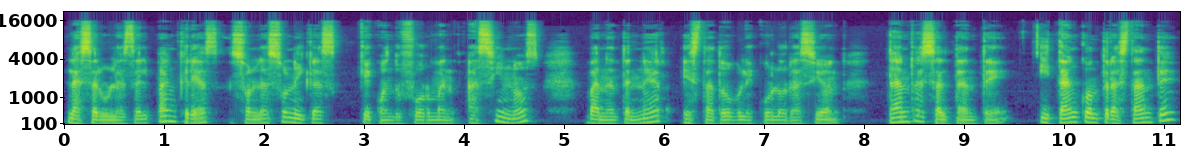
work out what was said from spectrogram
Las células del páncreas son las únicas que cuando forman acinos van a tener esta doble coloración tan resaltante y tan contrastante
